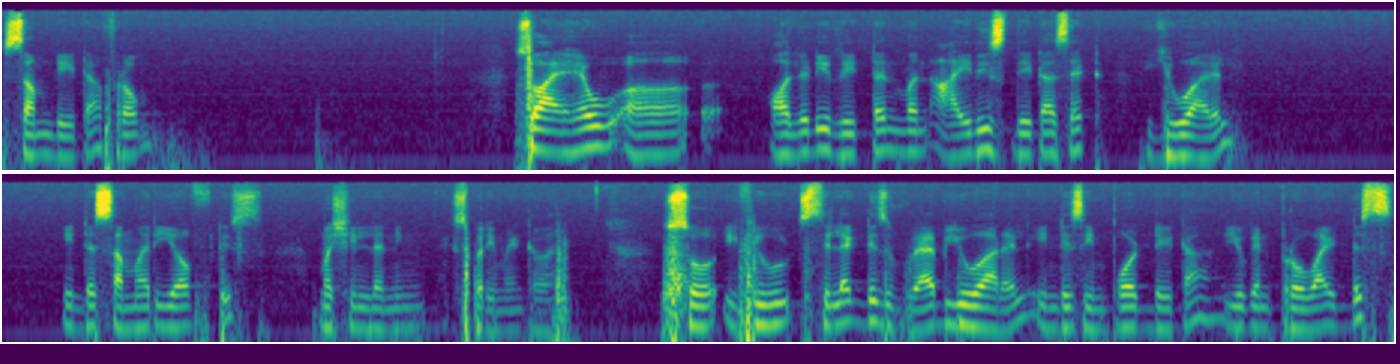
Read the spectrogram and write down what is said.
some data from. So i have uh, already written one iris dataset url in the summary of this machine learning experimenter so if you select this web url in this import data you can provide this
